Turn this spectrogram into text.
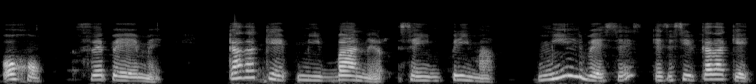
ojo, CPM. Cada que mi banner se imprima mil veces, es decir, cada que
